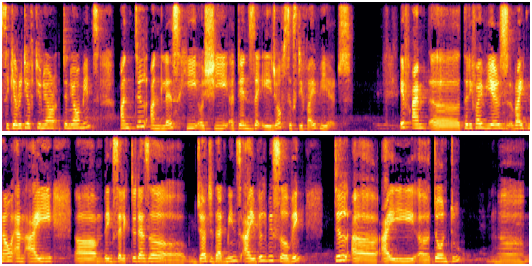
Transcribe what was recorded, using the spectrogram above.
security of tenure, tenure means until unless he or she attains the age of 65 years. If i'm uh, 35 years right now and i um, being selected as a uh, judge that means i will be serving till uh, i uh, turn to um,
